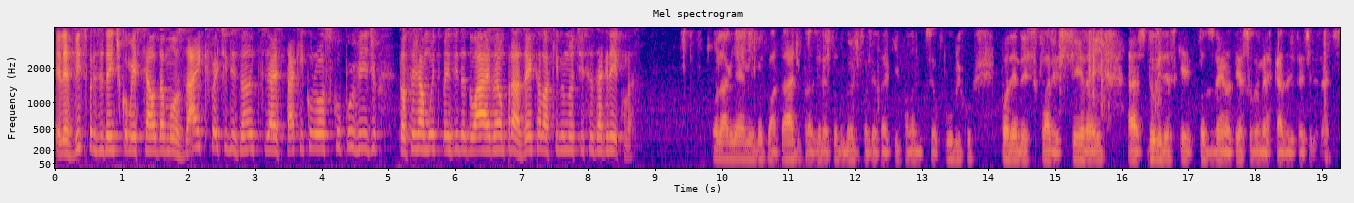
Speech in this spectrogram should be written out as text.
Ele é vice-presidente comercial da Mosaic Fertilizantes, já está aqui conosco por vídeo. Então seja muito bem-vindo, Eduardo. É um prazer tê-lo aqui no Notícias Agrícolas. Olá, Guilherme, muito boa tarde. O prazer é todo meu de poder estar aqui falando com o seu público, podendo esclarecer aí as dúvidas que todos venham a ter sobre o mercado de fertilizantes.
